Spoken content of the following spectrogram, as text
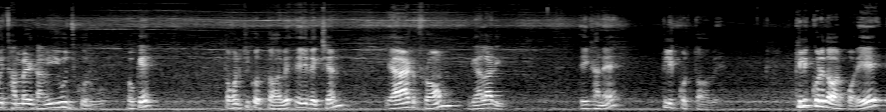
ওই থাম্বেলটা আমি ইউজ করব ওকে তখন কি করতে হবে? এই দেখছেন অ্যাড ফ্রম গ্যালারি। এইখানে ক্লিক করতে হবে। ক্লিক করে দেওয়ার পরে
